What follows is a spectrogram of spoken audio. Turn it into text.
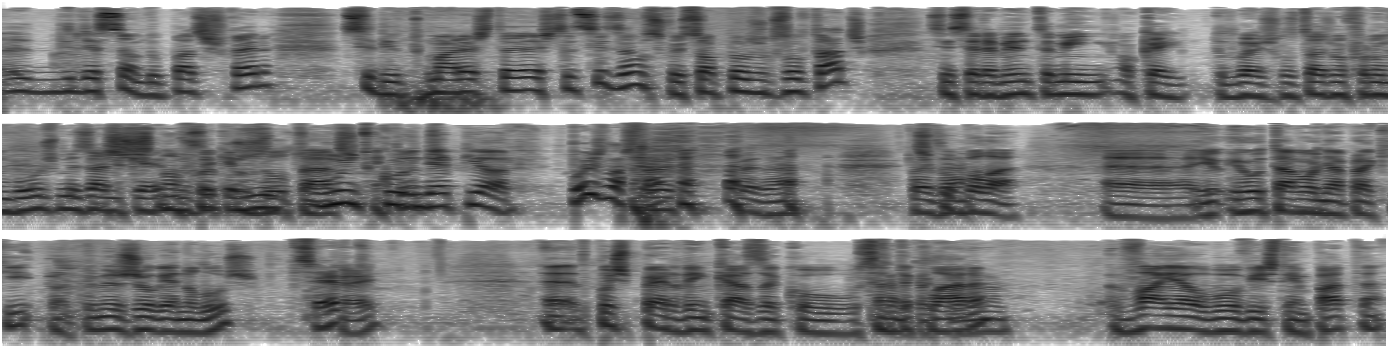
a, a direção do Passos Ferreira decidiu tomar esta, esta decisão. Se foi só pelos resultados, sinceramente, a mim, ok, tudo bem, os resultados não foram bons, mas acho Mas que é, não mas foi é que é pelos muito, resultados, muito então curto. ainda é pior. Pois lá está. Pois é. Pois Desculpa é. lá. Ah, eu eu estava a olhar para aqui. Pronto, o primeiro jogo é na luz. Certo. ok. Ah, depois perde em casa com o Santa, Santa Clara. Clara. Vai ao Boa Vista empata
